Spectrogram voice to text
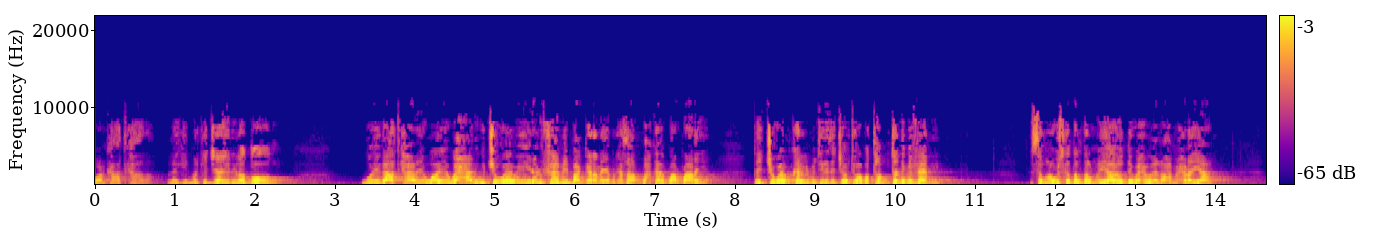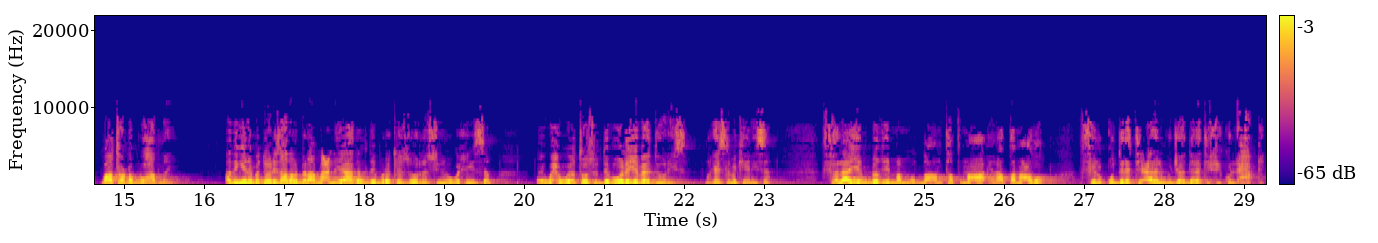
waan ka adkaada. Laakiin marka jaahil ila doodo wuu iga adkaanaya waayo waxaan ugu jawaabaya inaanu fahmayn baan garanaya. Markaasaan wax kale baarbaaraya de jawaab kalena ma jiraysa jawabti waaba tan tanna ma fahmayn isaguna uu iska daldalmayaayo de waxa weyan waxma xidhayaan maanta dhan buu hadlay. Adigiina ma doonaysa hadal bilaa macniya hadal de murakasoo rasiino wixiisa waxa weeyaan toos u daboolaya baa doonaysa. Marka islama keenaysaan. Falaa yenbagii ma mudna an taطmaca inaad damacdo fi lqudrati cala almujaadalati fi kulli xaqin.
